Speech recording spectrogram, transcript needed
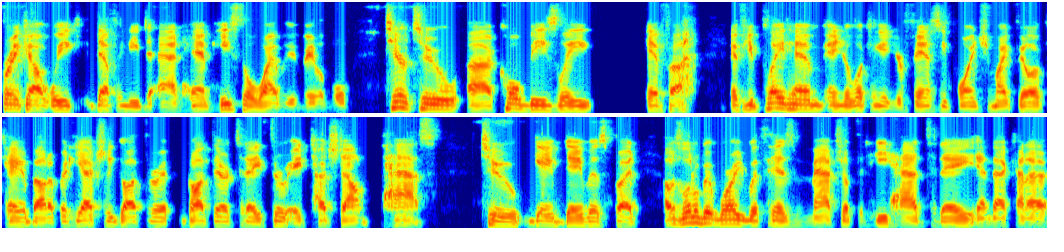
breakout week. Definitely need to add him. He's still widely available. Tier two, uh, Cole Beasley. If uh, if you played him and you're looking at your fantasy points, you might feel okay about it. But he actually got through it, got there today through a touchdown pass to Gabe Davis. But I was a little bit worried with his matchup that he had today, and that kind of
